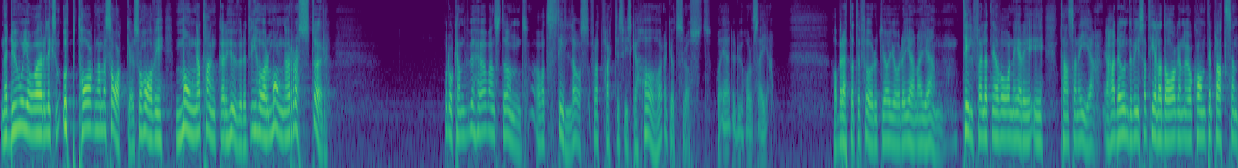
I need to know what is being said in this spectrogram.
när du och jag är liksom upptagna med saker så har vi många tankar i huvudet. Vi hör många röster. Och då kan vi behöva en stund av att stilla oss för att faktiskt vi ska höra Guds röst. Vad är det du har att säga? Jag har berättat det förut och jag gör det gärna igen. Tillfället när jag var nere i Tanzania. Jag hade undervisat hela dagen och jag kom till platsen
